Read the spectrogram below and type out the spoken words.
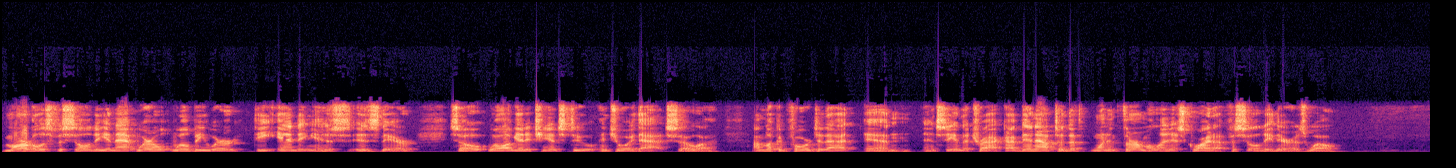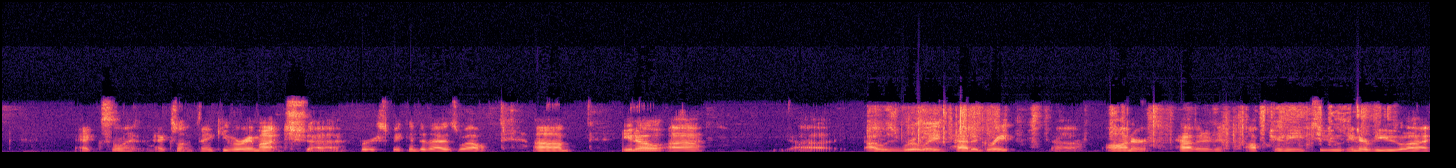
marvelous facility, and that will, will be where the ending is is there. So we'll all get a chance to enjoy that. So uh, I'm looking forward to that and and seeing the track. I've been out to the one in Thermal, and it's quite a facility there as well. Excellent, excellent. Thank you very much uh, for speaking to that as well. Um, you know, uh, uh I was really had a great uh, honor having an opportunity to interview uh,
